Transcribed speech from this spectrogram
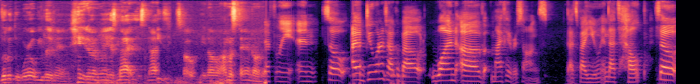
look at the world we live in. You know what I mean? It's not. It's not easy. So you know, I'm gonna stand on it. Definitely. And so I do want to talk about one of my favorite songs that's by you and that's help. So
